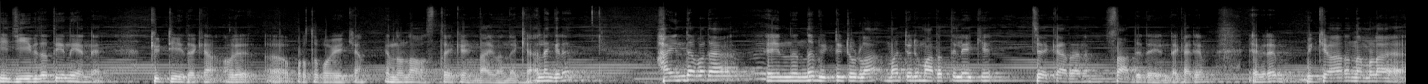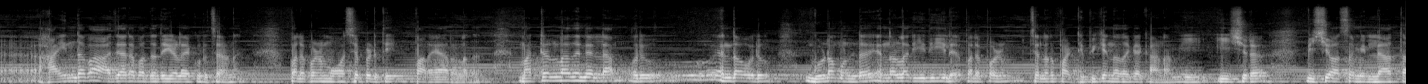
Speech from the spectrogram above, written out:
ഈ ജീവിതത്തിൽ നിന്ന് തന്നെ ക്വിറ്റ് ചെയ്തേക്കാം അവർ പുറത്തു പോയേക്കാം എന്നുള്ള അവസ്ഥയൊക്കെ ഉണ്ടായി വന്നേക്കാം. അല്ലെങ്കിൽ ഹൈന്ദവതയിൽ നിന്ന് വിട്ടിട്ടുള്ള മറ്റൊരു മതത്തിലേക്ക് ചേക്കാറാനും സാധ്യതയുണ്ട്. കാര്യം ഇവരെ മിക്കവാറും നമ്മളെ ഹൈന്ദവ ആചാര പദ്ധതികളെക്കുറിച്ചാണ് പലപ്പോഴും മോശപ്പെടുത്തി പറയാറുള്ളത്. മറ്റുള്ളതിലെല്ലാം ഒരു എന്തോ ഒരു ഗുണമുണ്ട് എന്നുള്ള രീതിയിൽ പലപ്പോഴും ചിലർ പഠിപ്പിക്കുന്നതൊക്കെ കാണാം. ഈ ഈശ്വര വിശ്വാസമില്ലാത്ത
